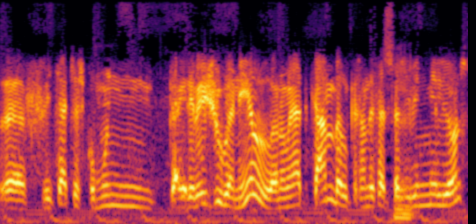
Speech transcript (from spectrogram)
eh, fitxatges com un gairebé juvenil, anomenat Campbell, que s'han deixat Sí. quasi 20 milions,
